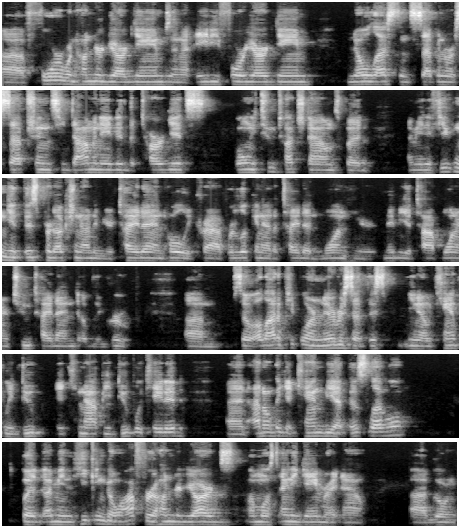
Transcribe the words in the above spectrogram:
uh, four 100 yard games and an 84 yard game, no less than seven receptions. He dominated the targets, only two touchdowns, but I mean, if you can get this production out of your tight end, holy crap, we're looking at a tight end one here, maybe a top one or two tight end of the group. Um, so a lot of people are nervous that this, you know, can't be du- it cannot be duplicated, and I don't think it can be at this level. But I mean, he can go off for 100 yards almost any game right now, uh, going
